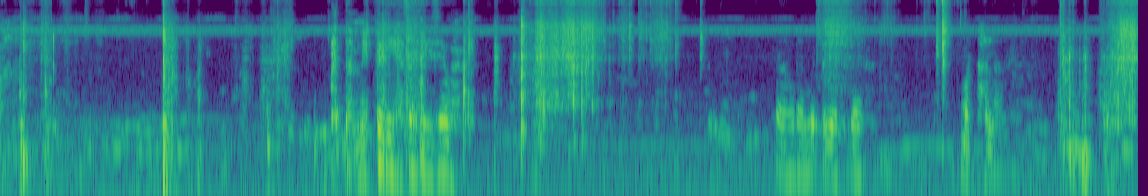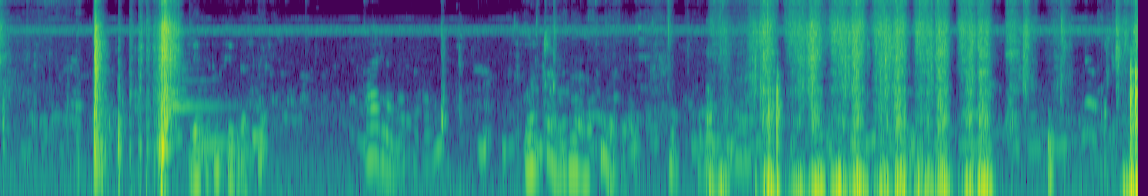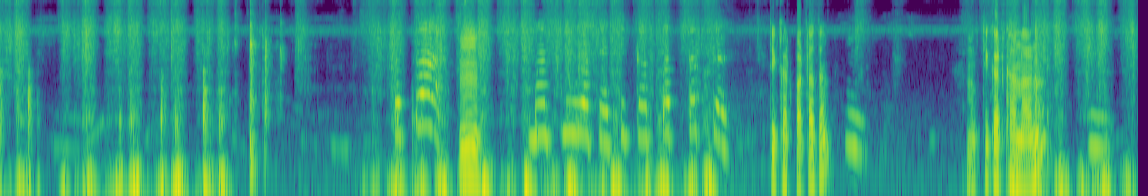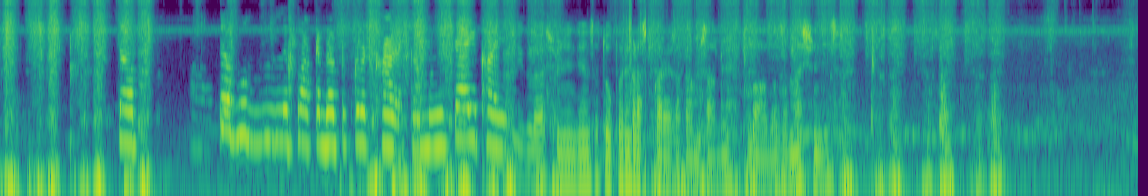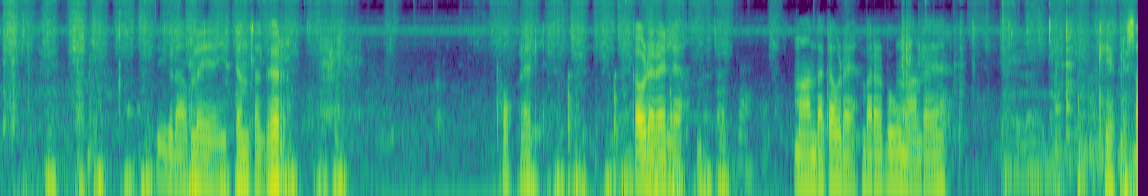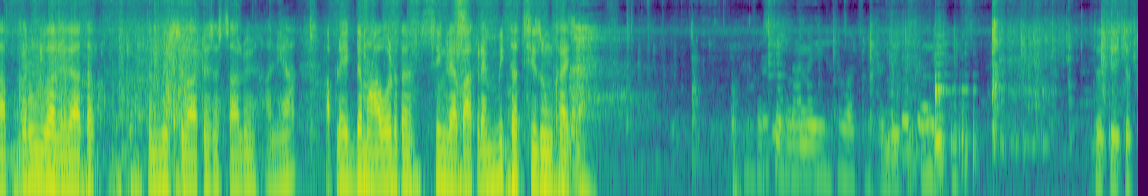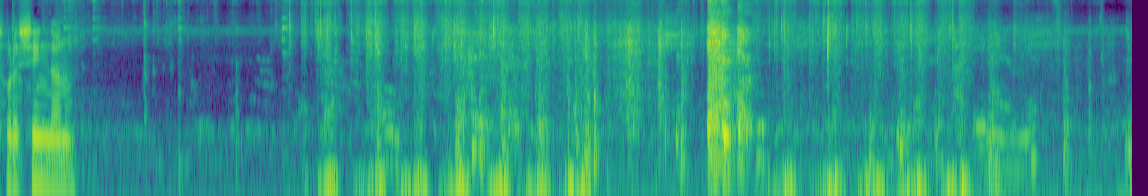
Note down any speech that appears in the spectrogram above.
मीठ घ्यायचं त्याच्यावर एवढा मीठ घेतलं मठाला हम्म तिखट पटात मग तिखट खाणार ना? इकडं अश्विनी त्यांचा तोपर्यंत कडस करायचं काम चालू आहे. बाबाचं आणि अश्विनीचं. इकडं आपलं आहे इटांचं घर. ठोकळ्यातल्या कावड्या राहिल्या मांदा कावडा आहे बरा बघू मांदा आहे खेकडे साफ करून झालेले आता तर मिरची वाटायचं चालू आहे आणि हा आपल्या एकदम आवडतं शिंगड्या पाकड्या मिठात शिजवून खायच्या तर त्याच्यात थोडं शेंगदाणं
